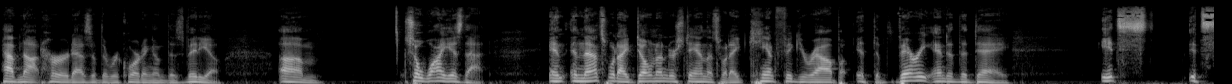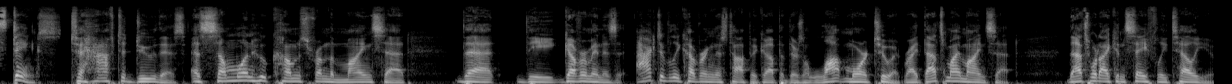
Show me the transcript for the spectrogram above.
Have not heard as of the recording of this video. Um, so why is that? And and that's what I don't understand. That's what I can't figure out. But at the very end of the day it's it stinks to have to do this as someone who comes from the mindset that the government is actively covering this topic up, but there's a lot more to it, right? That's my mindset. That's what I can safely tell you.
